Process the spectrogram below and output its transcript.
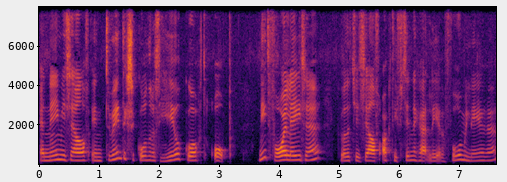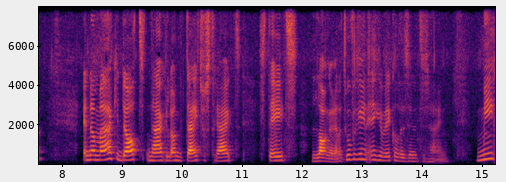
En neem jezelf in 20 seconden dus heel kort op. Niet voorlezen. Ik wil dat je zelf actief zinnen gaat leren formuleren. En dan maak je dat, nagelang de tijd verstrijkt, steeds langer. En het hoeven geen ingewikkelde zinnen te zijn. Mi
